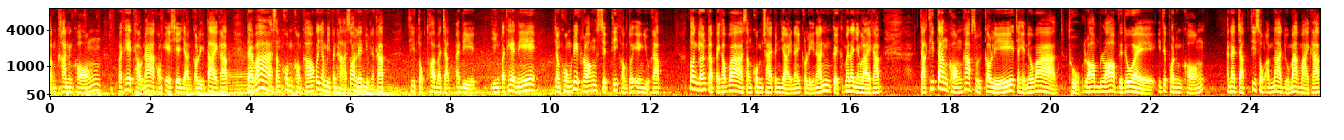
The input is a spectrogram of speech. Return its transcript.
สำคัญของประเทศแถวหน้าของเอเชียอย่างเกาหลีใต้ครับ แต่ว่าสังคมของเขาก็ยังมีปัญหาซ่อนเร้นอยู่นะครับ ที่ตกทอดมาจากอดีต หญิงประเทศนี้ยังคงเรียกร้องสิทธิของตัวเองอยู่ครับ ต้องย้อนกลับไปครับว่าสังคมชายเป็นใหญ่ในเกาหลีนั้นเกิดขึ้นมาได้อย่างไรครับ จากที่ตั้งของคาบสมุทรเกาหลีจะเห็นได้ว่าถูกล้อมรอบด้วย อิทธิพลของอาณาจักรที่ทรงอำนาจอยู่มากมายครับ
